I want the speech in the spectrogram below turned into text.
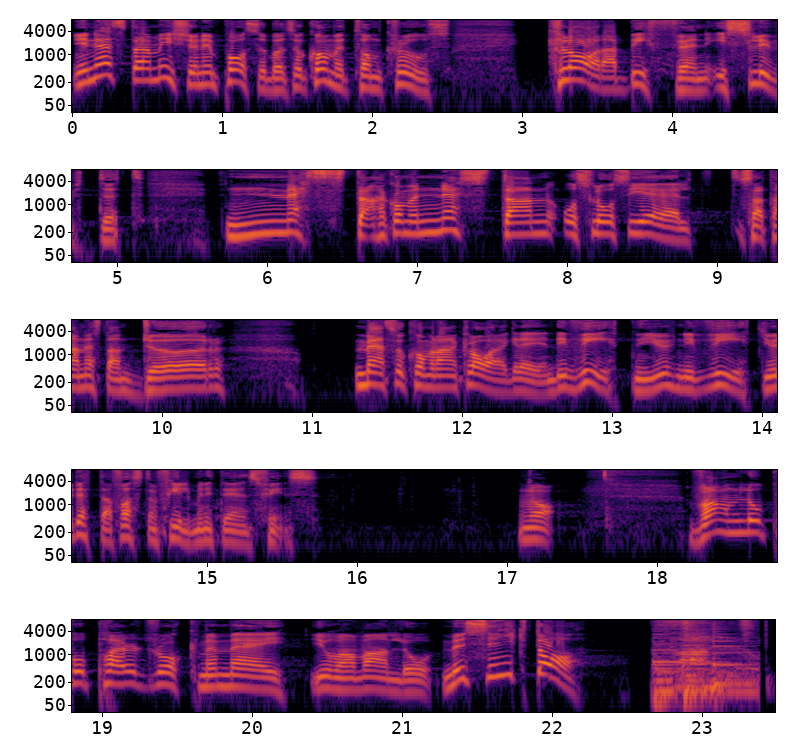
I nästa Mission Impossible så kommer Tom Cruise klara biffen i slutet. Nästan, han kommer nästan att slås ihjäl så att han nästan dör. Men så kommer han klara grejen. Det vet ni ju. Ni vet ju detta fastän filmen inte ens finns. Ja. Vanlo på Pirate Rock med mig, Johan Vanlo. Musik då! Vanlo.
